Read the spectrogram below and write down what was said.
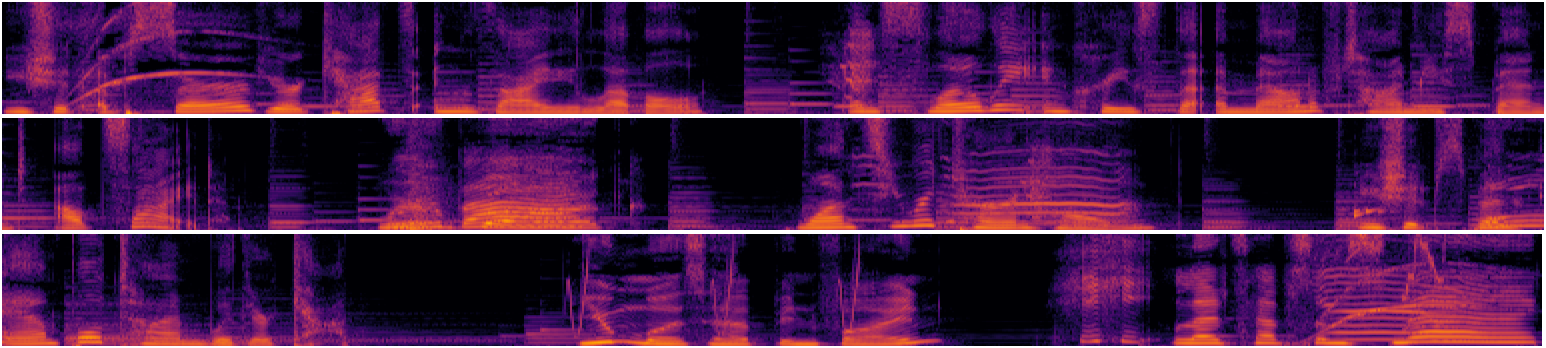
you should observe your cat's anxiety level and slowly increase the amount of time you spend outside. We're back. Once you return home, you should spend oh. ample time with your cat. You must have been fine. Let's have some snack.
